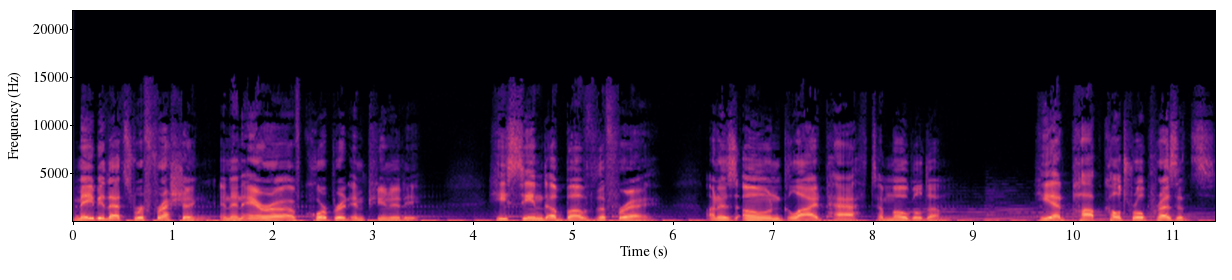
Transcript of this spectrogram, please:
Maybe that's refreshing in an era of corporate impunity. He seemed above the fray, on his own glide path to moguldom. He had pop cultural presence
